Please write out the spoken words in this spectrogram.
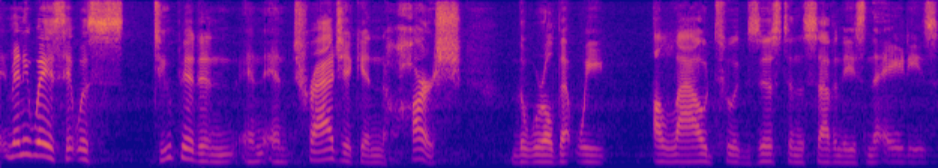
in many ways, it was stupid and, and, and tragic and harsh, the world that we allowed to exist in the 70s and the 80s.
